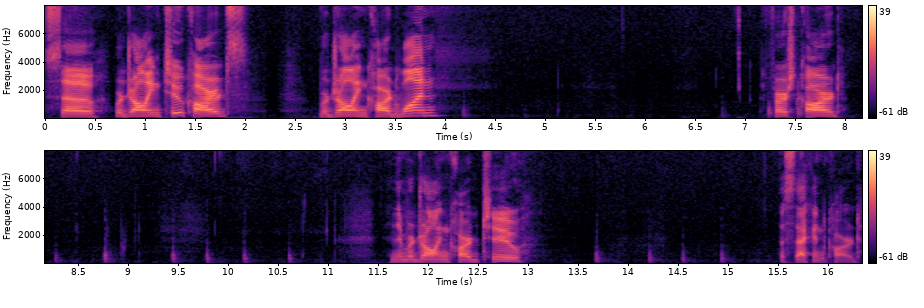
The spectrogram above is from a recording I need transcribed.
So we're drawing two cards. We're drawing card one, first card, and then we're drawing card two, the second card.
